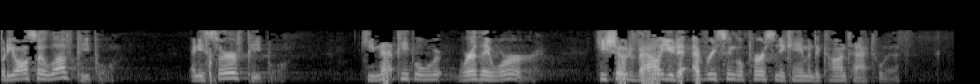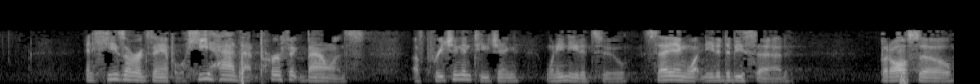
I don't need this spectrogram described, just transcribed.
But he also loved people. And he served people. He met people where they were. He showed value to every single person he came into contact with. And he's our example. He had that perfect balance of preaching and teaching when he needed to, saying what needed to be said, but also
